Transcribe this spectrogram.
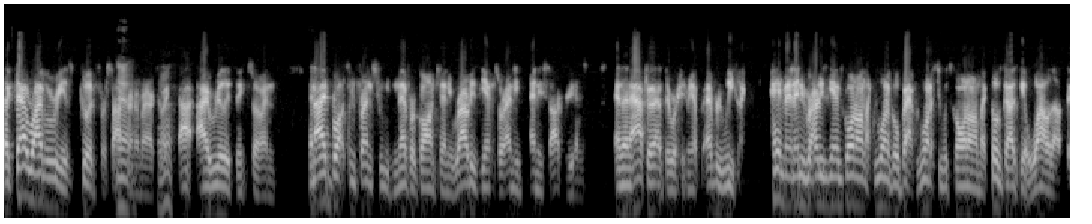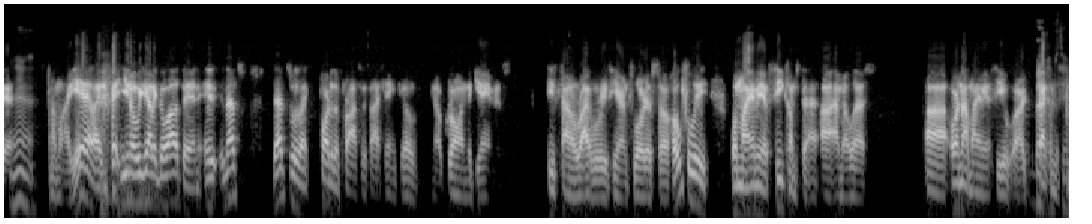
Like that rivalry is good for soccer Yeah. in America. Like I, I really think so. And and I brought some friends who'd never gone to any Rowdies games or any any soccer games. And then after that, they were hitting me up every week, like, "Hey man, any Rowdies games going on? Like, we want to go back. We want to see what's going on. Like, those guys get wild out there." Yeah. And I'm like, "Yeah, like, you know, we got to go out there." And, it, and that's that's what like part of the process I think of you know growing the game is these kind of rivalries here in Florida. So hopefully when Miami FC comes to uh, MLS, uh, or not Miami FC, or Beckham's team,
